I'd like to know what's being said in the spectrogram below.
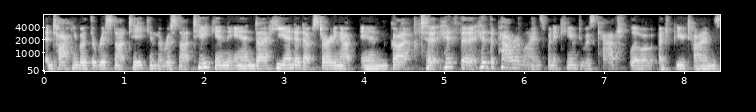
and talking about the risk not taken, the risk not taken, and uh, he ended up starting up and got to hit the hit the power lines when it came to his cash flow a few times.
